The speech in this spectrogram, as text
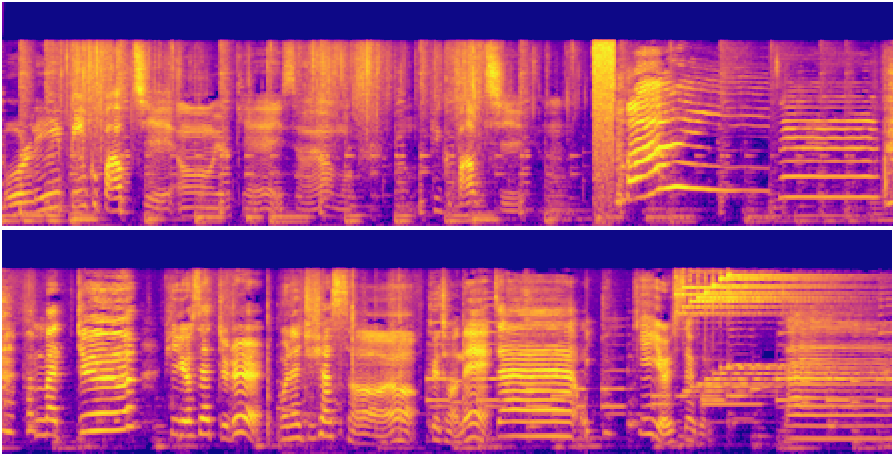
몰리 핑크 파우치 어 이렇게 있어요 뭐 어, 핑크 파우치 어. 아이 짠 POP MART 피규어 세트를 보내주셨어요 그 전에 짠 푸키 열쇠고 짠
